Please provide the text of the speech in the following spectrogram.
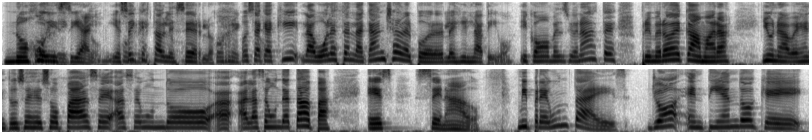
no judicial. Y eso hay que establecerlo. O sea que aquí la bola está en la cancha del Poder Legislativo. Y como mencionaste, primero de Cámara y una vez entonces eso pase a, segundo, a la segunda etapa, es Senado. Mi pregunta es, yo entiendo que,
